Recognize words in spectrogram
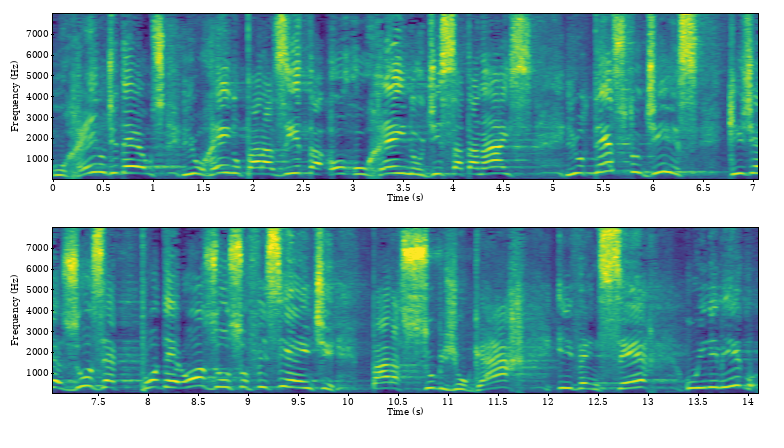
o reino de Deus e o reino parasita ou o reino de Satanás. E o texto diz que Jesus é poderoso o suficiente para subjugar e vencer o inimigo.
